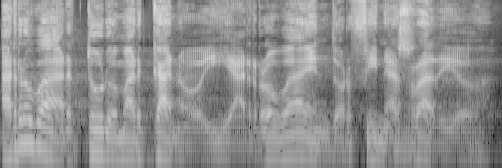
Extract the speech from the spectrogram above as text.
Arroba Arturo Marcano y arroba Endorfinas Radio.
